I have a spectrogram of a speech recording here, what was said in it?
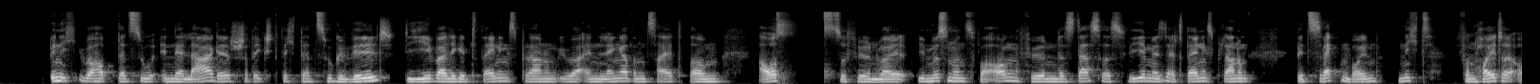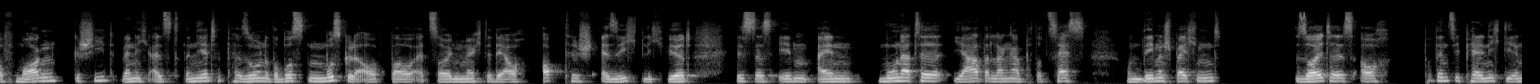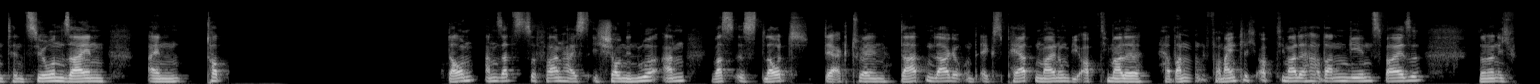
bin ich überhaupt dazu in der Lage, Schrägstrich dazu gewillt, die jeweilige Trainingsplanung über einen längeren Zeitraum auszuführen? Weil wir müssen uns vor Augen führen, dass das, was wir mit der Trainingsplanung bezwecken wollen, nicht von heute auf morgen geschieht, wenn ich als trainierte Person robusten Muskelaufbau erzeugen möchte, der auch optisch ersichtlich wird, ist das eben ein Monate, jahrelanger Prozess. Und dementsprechend sollte es auch prinzipiell nicht die Intention sein, einen Top Down-Ansatz zu fahren, heißt, ich schaue mir nur an, was ist laut der aktuellen Datenlage und Expertenmeinung die optimale, heran, vermeintlich optimale Herangehensweise, sondern ich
